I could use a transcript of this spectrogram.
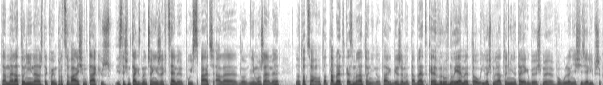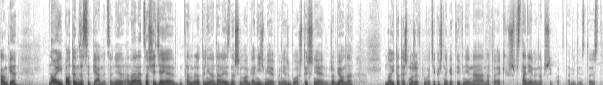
Ta melatonina, że tak powiem, pracowaliśmy, tak? Już jesteśmy tak zmęczeni, że chcemy pójść spać, ale no nie możemy. No to co? No to tabletka z melatoniną, tak? Bierzemy tabletkę, wyrównujemy tą ilość melatoniny, tak jakbyśmy w ogóle nie siedzieli przy kąpie. No i potem zasypiamy, co nie? No ale co się dzieje? Ta melatonina dalej jest w naszym organizmie, ponieważ była sztucznie robiona. No i to też może wpływać jakoś negatywnie na, na to, jak już wstaniemy na przykład, tak? Więc to jest,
